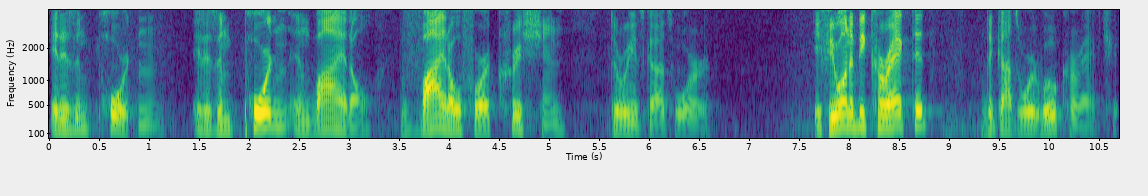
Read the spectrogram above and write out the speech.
It is important, it is important and vital, vital for a Christian to read God's Word. If you want to be corrected, the God's Word will correct you.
